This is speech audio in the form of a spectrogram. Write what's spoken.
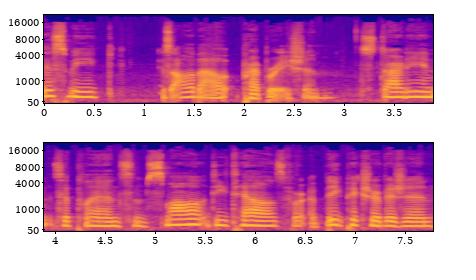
this week is all about preparation, starting to plan some small details for a big picture vision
